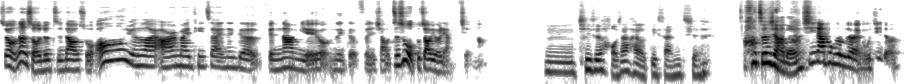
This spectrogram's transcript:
所以我那时候就知道说，哦，原来 RMIT 在那个 Vietnam 也有那个分校，只是我不知道有两间呢、啊。嗯，其实好像还有第三间啊，真的假的？新加坡对不对？我记得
